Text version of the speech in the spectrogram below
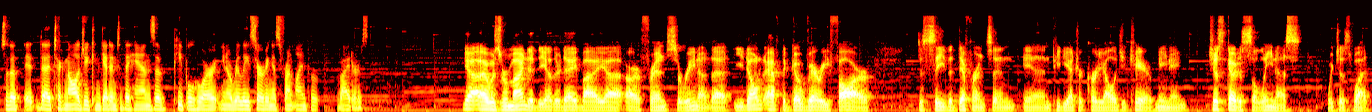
so that it, the technology can get into the hands of people who are, you know, really serving as frontline providers. Yeah, I was reminded the other day by uh, our friend Serena that you don't have to go very far to see the difference in in pediatric cardiology care. Meaning, just go to Salinas, which is what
